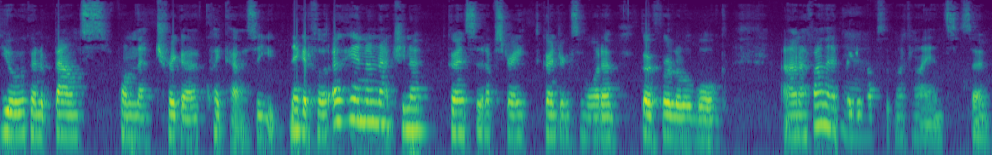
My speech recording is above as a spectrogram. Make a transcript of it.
you're going to bounce from that trigger quicker. So you negative thought, okay, no, no, actually, no, go and sit up straight, go and drink some water, go for a little walk. And I find that really yeah. helps with my clients. So,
